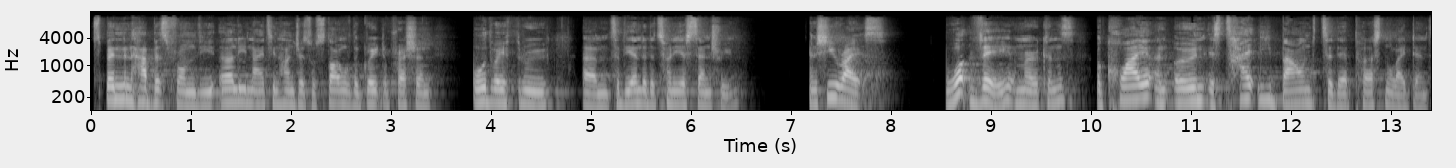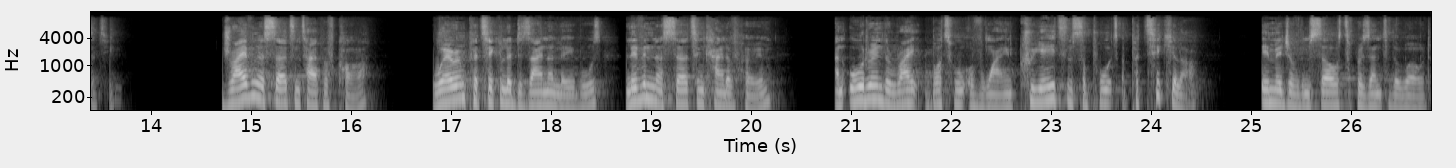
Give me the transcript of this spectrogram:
spending habits from the early 1900s, starting with the Great Depression, all the way through um, to the end of the 20th century. And she writes, What they, Americans, acquire and own is tightly bound to their personal identity. Driving a certain type of car, wearing particular designer labels, living in a certain kind of home, and ordering the right bottle of wine creates and supports a particular image of themselves to present to the world.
